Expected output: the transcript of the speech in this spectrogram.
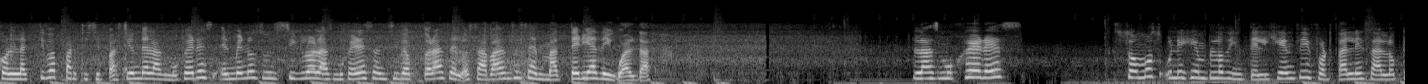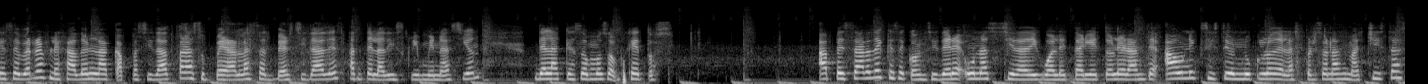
con la activa participación de las mujeres. En menos de un siglo las mujeres han sido autoras de los avances en materia de igualdad. Las mujeres somos un ejemplo de inteligencia y fortaleza, lo que se ve reflejado en la capacidad para superar las adversidades ante la discriminación de la que somos objetos. A pesar de que se considere una sociedad igualitaria y tolerante, aún existe un núcleo de las personas machistas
